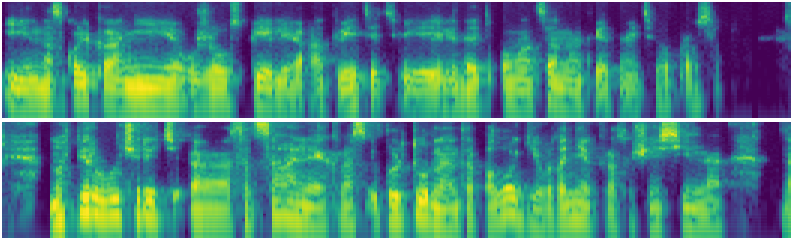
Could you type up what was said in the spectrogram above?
и насколько они уже успели ответить или дать полноценный ответ на эти вопросы? Но в первую очередь э, социальная как раз и культурная антропология, вот они как раз очень сильно э,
